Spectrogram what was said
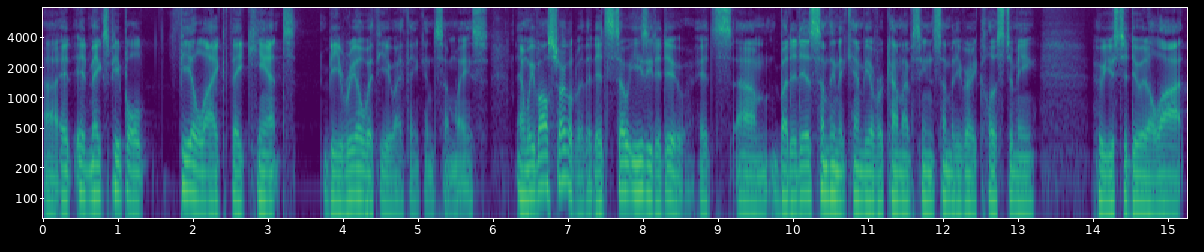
Uh, it it makes people feel like they can't be real with you. I think in some ways, and we've all struggled with it. It's so easy to do. It's um, but it is something that can be overcome. I've seen somebody very close to me who used to do it a lot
